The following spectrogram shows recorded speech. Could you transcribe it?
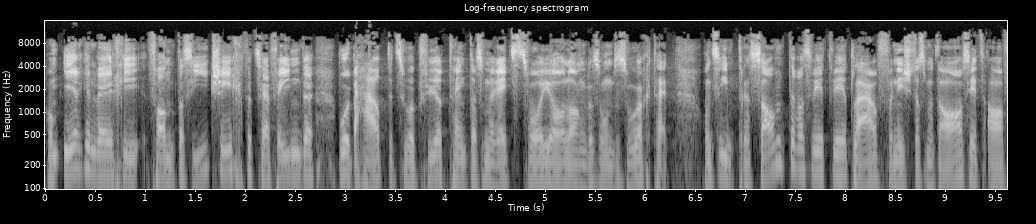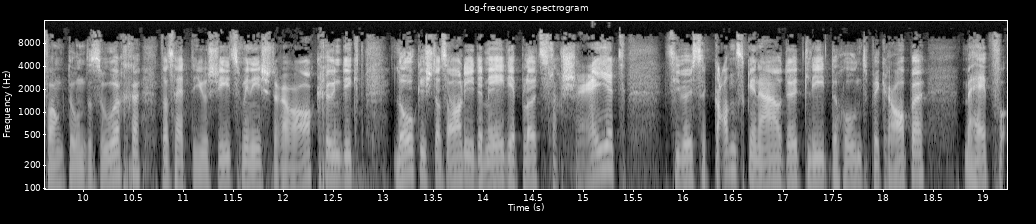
um irgendwelche Fantasiegeschichten zu erfinden, die überhaupt dazu geführt haben, dass man jetzt zwei Jahre lang das untersucht hat. Und das Interessante, was wird, wird laufen, ist, dass man das jetzt anfängt zu untersuchen. Das hat der Justizminister auch angekündigt. Logisch, dass alle in den Medien plötzlich schreien. Sie wissen ganz genau, dort liegt der Hund begraben. Man hat von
